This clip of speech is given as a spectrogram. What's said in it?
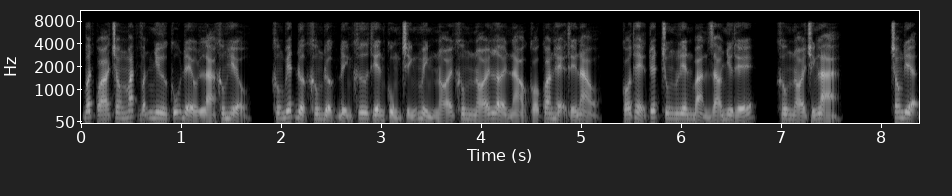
bất quá trong mắt vẫn như cũ đều là không hiểu, không biết được không được đỉnh khư thiên cùng chính mình nói không nói lời nào có quan hệ thế nào, có thể tuyết trung liên bàn giao như thế, không nói chính là. Trong điện,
